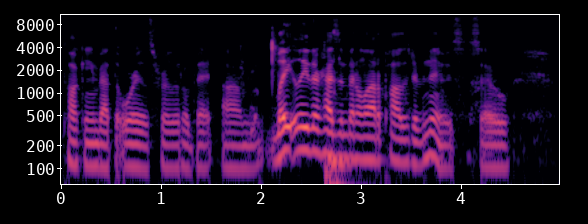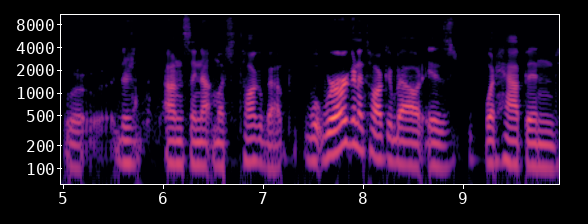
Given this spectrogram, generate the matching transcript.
talking about the Orioles for a little bit. Um, lately, there hasn't been a lot of positive news, so there's honestly not much to talk about. What we're going to talk about is what happened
